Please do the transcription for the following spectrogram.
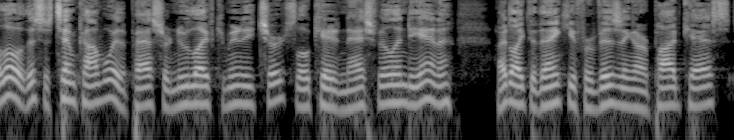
Hello, this is Tim Convoy, the pastor of New Life Community Church located in Nashville, Indiana. I'd like to thank you for visiting our podcast,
